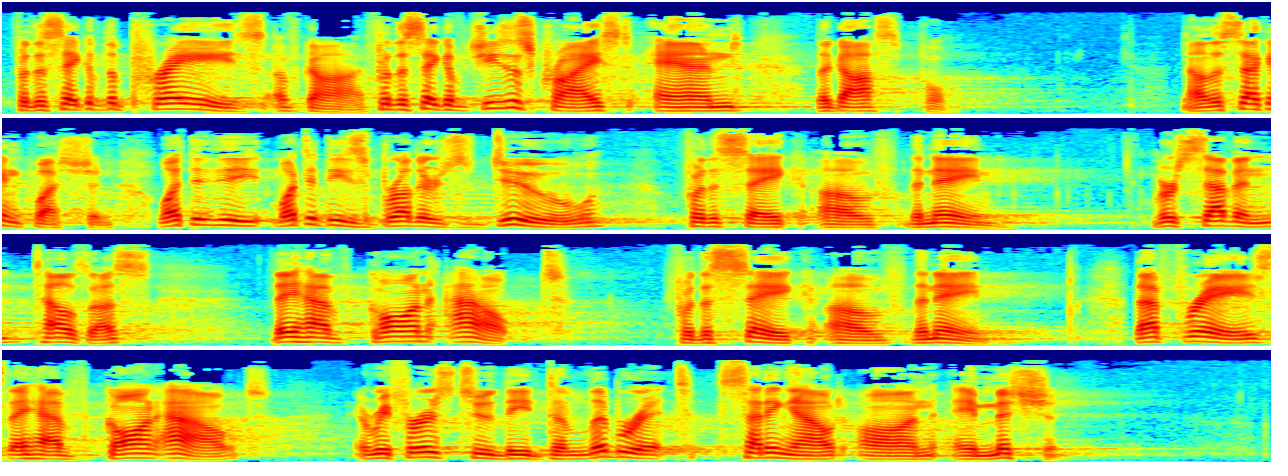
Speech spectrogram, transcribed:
for the sake of the praise of God, for the sake of Jesus Christ and the gospel. Now, the second question what did, the, what did these brothers do for the sake of the name? Verse 7 tells us they have gone out for the sake of the name. That phrase, they have gone out, it refers to the deliberate setting out on a mission.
